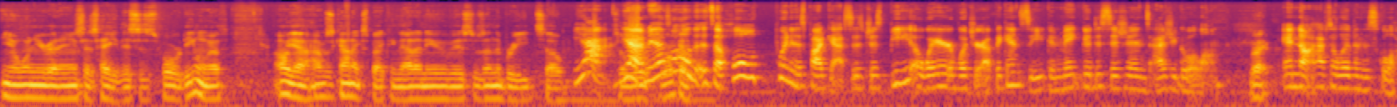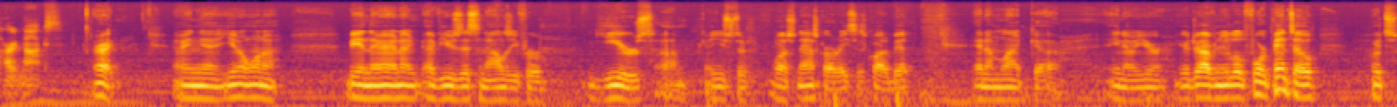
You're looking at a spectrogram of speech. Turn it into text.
you know when your veterinarian says, "Hey, this is what we're dealing with," oh yeah, I was kind of expecting that. I knew this was in the breed, so Yeah, so yeah. I mean that's all. okay. It's a whole point of this podcast is just be aware of what you're up against so you can make good decisions as you go along right, and not have to live in the school of hard knocks. all right. I mean, uh, you don't want to be in there, and I, I've used this analogy for years. Um, I used to watch NASCAR races quite a bit, and I'm like, uh, you know, you're you're driving your little Ford Pinto, which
